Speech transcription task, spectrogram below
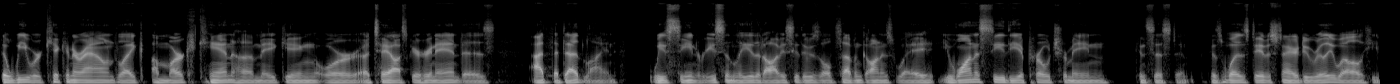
that we were kicking around like a Mark Canha making or a Teoscar Hernandez at the deadline. We've seen recently that obviously the results haven't gone his way. You want to see the approach remain consistent because what does Davis Schneider do really well? He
